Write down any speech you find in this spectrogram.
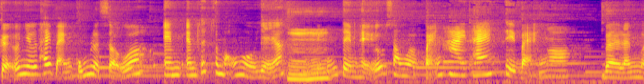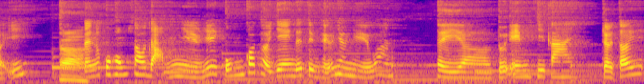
kiểu như thấy bạn cũng lịch sự á. Em em thích cái mẫu người vậy á. Ừ. Thì cũng tìm hiểu xong rồi khoảng 2 tháng thì bạn ờ, về lại mỹ. À. Tại nó cũng không sâu đậm nhiều với cũng không có thời gian để tìm hiểu nhau nhiều á anh. Thì ờ, tụi em chia tay. Rồi tới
